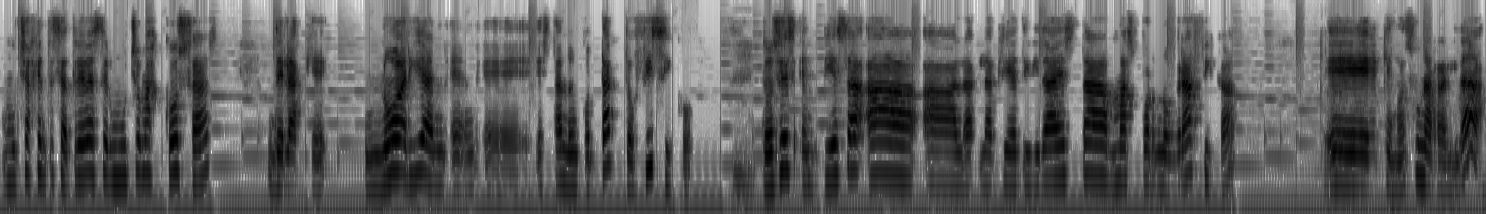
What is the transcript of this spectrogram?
mucha gente se atreve a hacer mucho más cosas de las que no harían eh, estando en contacto físico. Mm. Entonces empieza a, la, creatividad esta más pornográfica eh, que no es una realidad,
